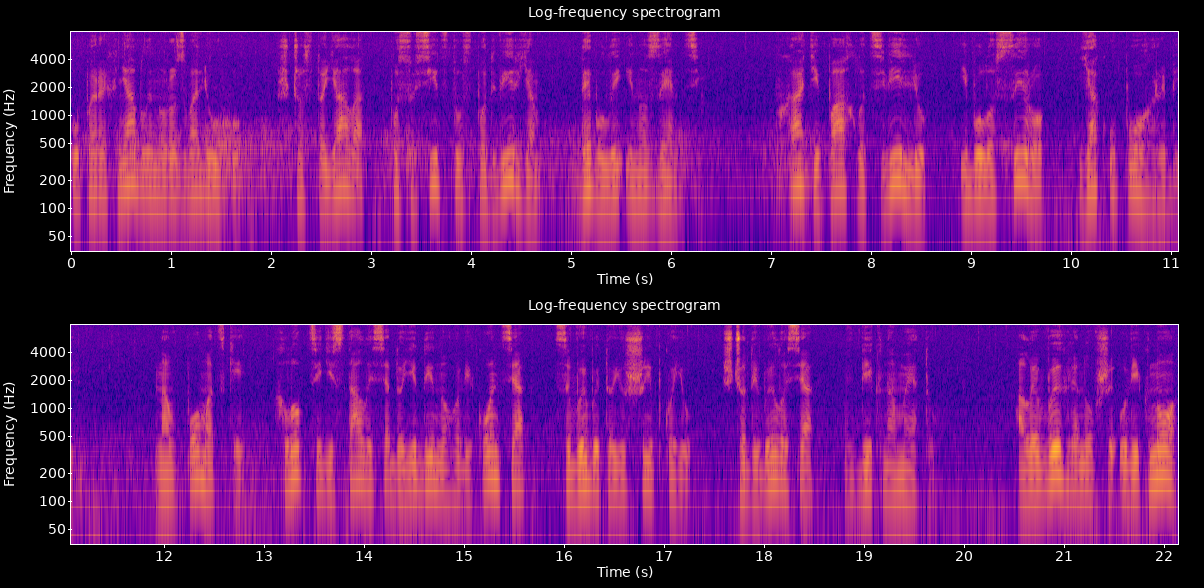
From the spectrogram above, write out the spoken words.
у перехняблену розвалюху, що стояла по сусідству з подвір'ям, де були іноземці. Хаті пахло цвіллю і було сиро, як у погребі. Навпомацки хлопці дісталися до єдиного віконця з вибитою шибкою, що дивилося в бік намету. Але, виглянувши у вікно,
